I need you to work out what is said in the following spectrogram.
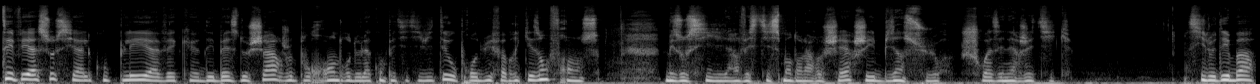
TVA sociale couplée avec des baisses de charges pour rendre de la compétitivité aux produits fabriqués en France, mais aussi investissement dans la recherche et bien sûr choix énergétiques. Si le débat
